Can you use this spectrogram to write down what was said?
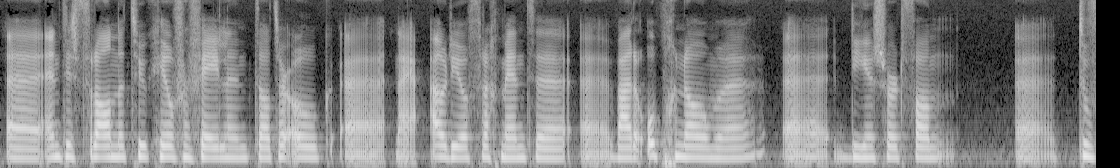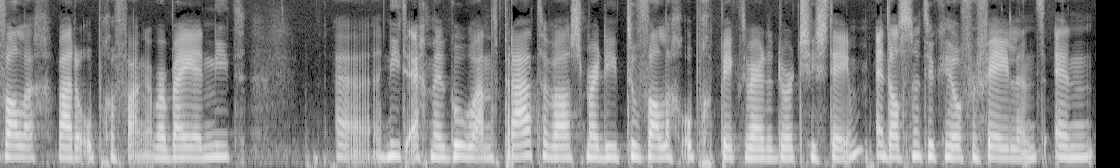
En het is vooral natuurlijk heel vervelend dat er ook nou ja, audiofragmenten waren opgenomen die een soort van toevallig waren opgevangen. Waarbij je niet niet echt met Google aan het praten was, maar die toevallig opgepikt werden door het systeem. En dat is natuurlijk heel vervelend. En,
